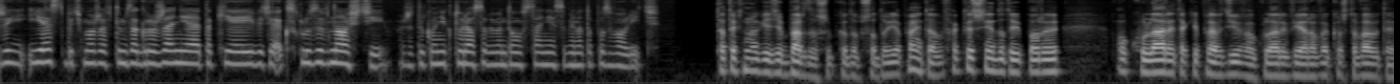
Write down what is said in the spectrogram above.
że jest być może w tym zagrożenie takiej, wiecie, ekskluzywności, że tylko niektóre osoby będą w stanie sobie na to pozwolić. Ta technologia idzie bardzo szybko do przodu. Ja pamiętam, faktycznie do tej pory okulary, takie prawdziwe okulary VR-owe kosztowały te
